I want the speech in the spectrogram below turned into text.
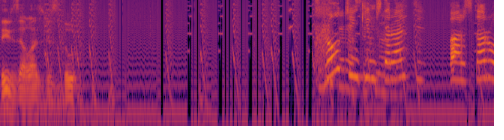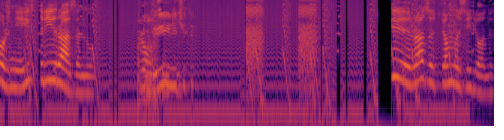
ты взяла звезду. Желтеньким старайтесь поосторожнее. Их три раза ну. Три или четыре. Три раза темно-зеленых.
